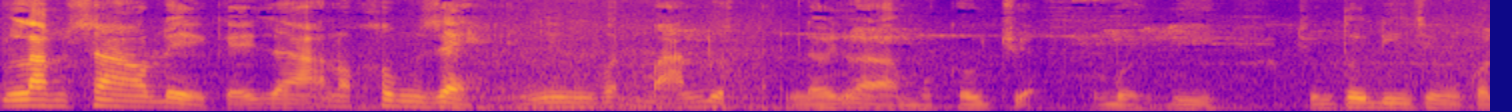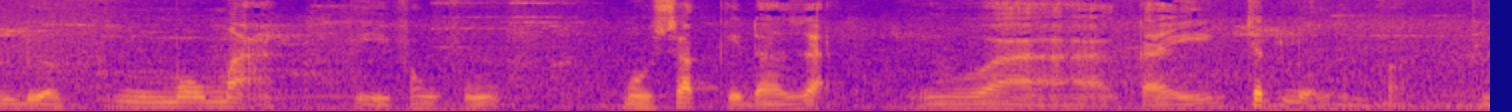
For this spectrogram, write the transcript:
làm sao để cái giá nó không rẻ nhưng vẫn bán được đấy là một câu chuyện bởi vì chúng tôi đi trên một con đường mẫu mã thì phong phú màu sắc thì đa dạng và cái chất lượng sản phẩm thì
